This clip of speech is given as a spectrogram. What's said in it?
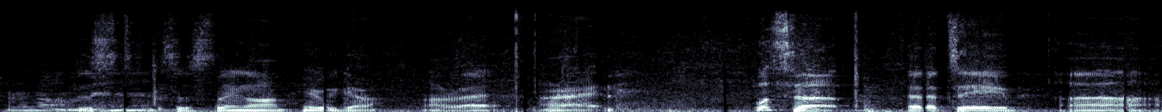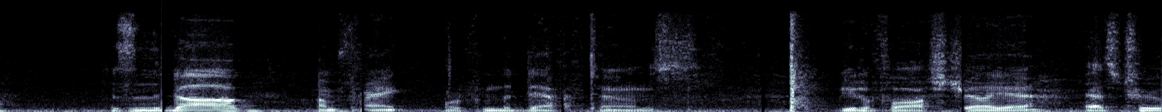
Turn it on, This, man. is this thing on? Here we go. All right. All right. What's up? That's Abe. Ah, this is the dog. I'm Frank. We're from the Deftones. Beautiful Australia. That's true.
